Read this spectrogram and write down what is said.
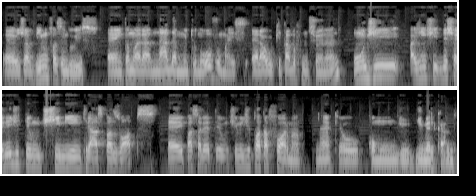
é, já vinham fazendo isso. É, então não era nada muito novo, mas era algo que estava funcionando. Onde a gente deixaria de ter um time, entre aspas, ops, é, e passaria a ter um time de plataforma, né, que é o comum de, de mercado.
